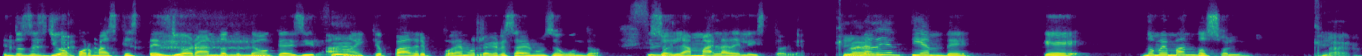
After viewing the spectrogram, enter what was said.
Entonces yo, por más que estés llorando, te tengo que decir, Sí. ay, qué padre, podemos regresar en un segundo. Y soy la mala de la historia. Pero nadie entiende que no me mando sola. Claro.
